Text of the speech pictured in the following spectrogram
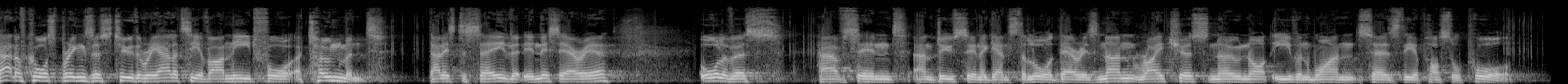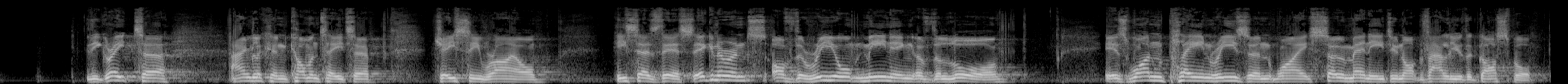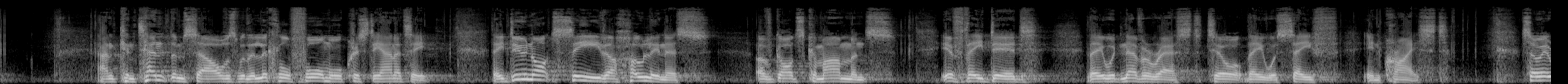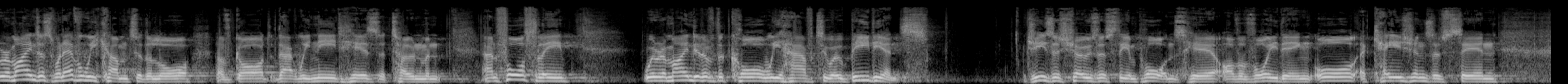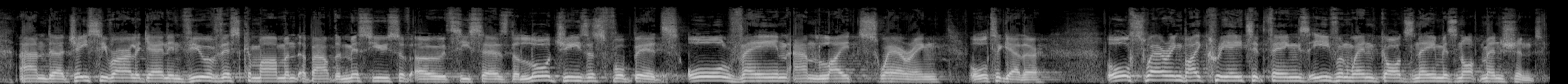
That, of course, brings us to the reality of our need for atonement. That is to say, that in this area, all of us have sinned and do sin against the Lord. There is none righteous, no, not even one, says the Apostle Paul. The great uh, Anglican commentator, J.C. Ryle, he says this Ignorance of the real meaning of the law is one plain reason why so many do not value the gospel and content themselves with a little formal Christianity. They do not see the holiness of God's commandments. If they did, they would never rest till they were safe in Christ. So it reminds us whenever we come to the law of God that we need His atonement. And fourthly, we're reminded of the call we have to obedience. Jesus shows us the importance here of avoiding all occasions of sin. And uh, J.C. Ryle again, in view of this commandment about the misuse of oaths, he says, The Lord Jesus forbids all vain and light swearing altogether, all swearing by created things, even when God's name is not mentioned,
